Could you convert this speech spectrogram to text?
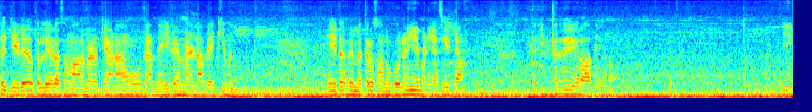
ਤੇ ਜਿਹੜਾ ਥੱਲੇ ਵਾਲਾ ਸਮਾਨ ਮਿਲ ਜਾਣਾ, ਉਹ ਤਾਂ ਨਹੀਂ ਫਿਰ ਮਿਲਣਾ ਵੈਕਿਊਮ ਇਹ ਤਾਂ ਫਿਰ ਮਿੱਤਰੋ ਸਾਨੂੰ ਖੋਲਣੀਆਂ ਬਣੀਆਂ ਸੀਟਾਂ। ਤੇ ਇੱਧਰ ਦੇ ਹਾਲਾਤ ਦੇਖ ਲਓ। ਗੱਡੀ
